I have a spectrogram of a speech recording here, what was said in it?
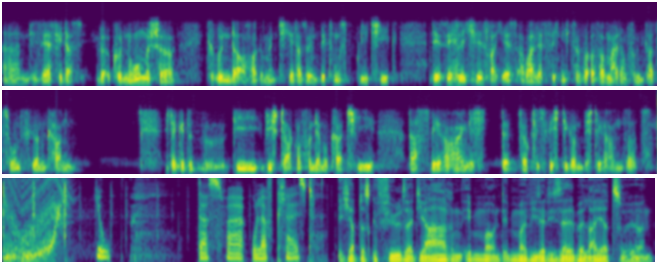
ähm, die sehr viel das über ökonomische Gründe auch argumentiert, also Entwicklungspolitik, die sicherlich hilfreich ist, aber letztlich nicht zur Vermeidung von Migration führen kann. Ich denke, die, die Stärkung von Demokratie, das wäre eigentlich der wirklich richtige und wichtige Ansatz. Jo, das war Olaf Kleist. Ich habe das Gefühl, seit Jahren immer und immer wieder dieselbe Leier zu hören.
